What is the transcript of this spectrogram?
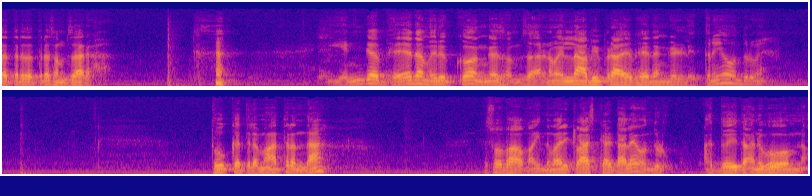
தத்திர தத்திர சம்சாரா? எங்கே பேதம் இருக்கோ அங்கே சம்சாரம். எல்லாம் அபிப்பிராய பேதங்கள் எத்தனையோ வந்துடுவேன் தூக்கத்தில் மாத்திரம்தான் சுவாவமாக இந்த மாதிரி கிளாஸ் கேட்டாலே வந்துடும். அத்வைத அனுபவம்னா.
